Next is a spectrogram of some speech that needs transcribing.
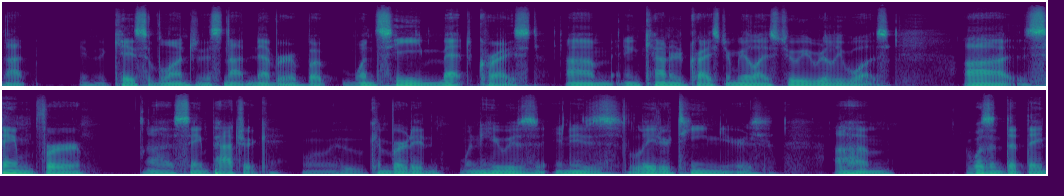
not in the case of Longinus, not never, but once he met Christ, um, and encountered Christ and realized who he really was. Uh, same for uh, St. Patrick, who converted when he was in his later teen years. Um, it wasn't that they,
